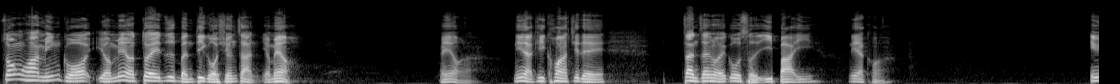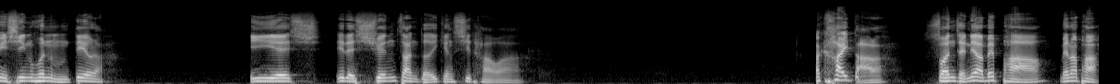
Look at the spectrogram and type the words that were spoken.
中华民国有没有对日本帝国宣战？有没有？没有啦。你若去看这个战争回顾史一八一，你也看，因为身份毋对啦，伊个迄个宣战的已经失效啊。啊，开打了！宣战你也要拍，免哪拍？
